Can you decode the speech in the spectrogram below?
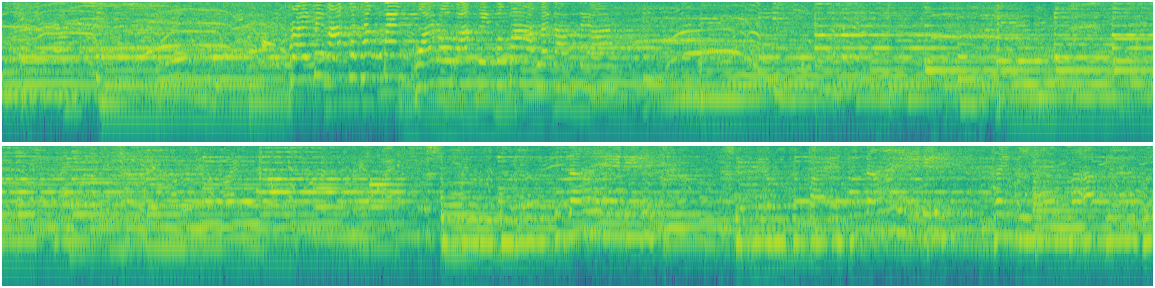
นนะ รู้จะเริ่มที่ไหนดี ฉันไม่รู้จะไปที่ไหนดี ให้มันลบภาพเธอคน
